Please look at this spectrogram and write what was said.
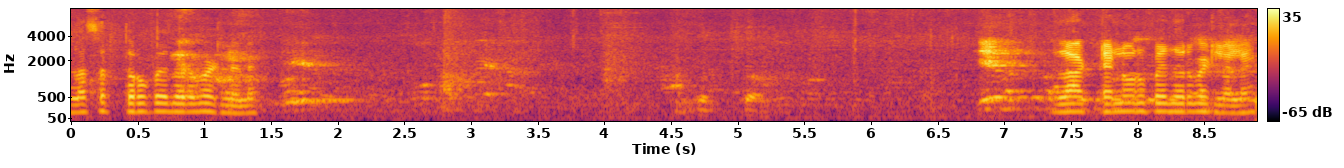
ला सत्तर रुपये दर भेटलेला. आहे मला अठ्ठ्याण्णव रुपये दर भेटलेला आहे.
